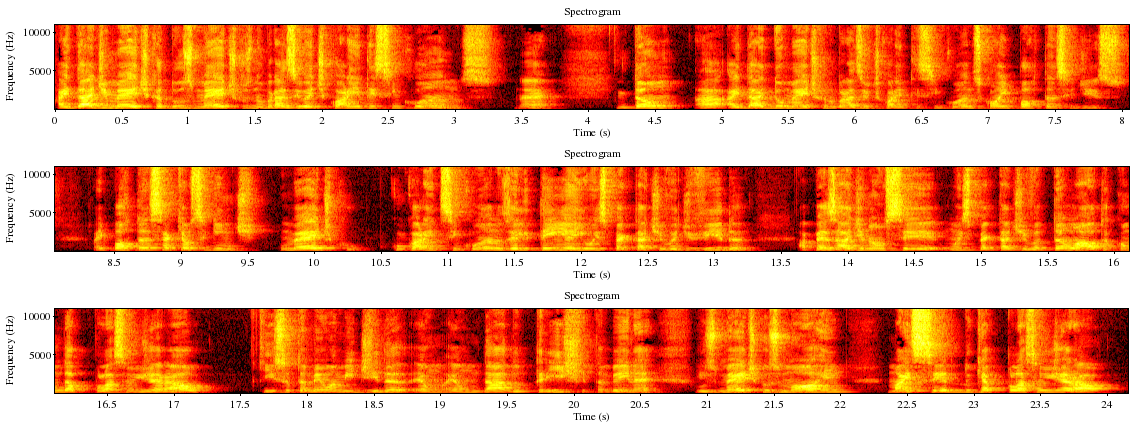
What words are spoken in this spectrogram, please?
A idade médica dos médicos no Brasil é de 45 anos, né? Então, a, a idade do médico no Brasil de 45 anos, qual a importância disso? A importância é que é o seguinte, o médico com 45 anos, ele tem aí uma expectativa de vida, apesar de não ser uma expectativa tão alta como da população em geral, que isso também é uma medida, é um, é um dado triste também, né? Os médicos morrem mais cedo do que a população em geral.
